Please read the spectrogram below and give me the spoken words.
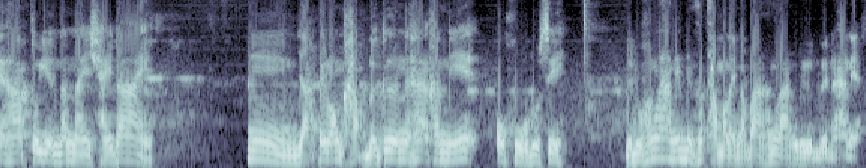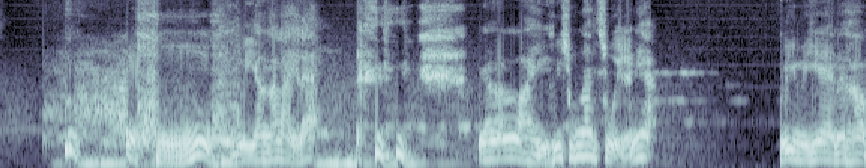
นะครับ ตู้เย็นด้านในใช้ได้ อืม อยากไปลองขับเหลือเกินนะฮะคันนี้โอ้โหดูสิเดี๋ยวดูข้างล่างนิดนึงเขาทำอะไรมาบ้างข้างล่างลืมเลยนะฮะเนี่ย โอ้โห มียางอะไรแล้วยางอะไรเฮ้ยช่วงล่างสวยนะเนี่ยเฮ้ยไม่แย่นะครับ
